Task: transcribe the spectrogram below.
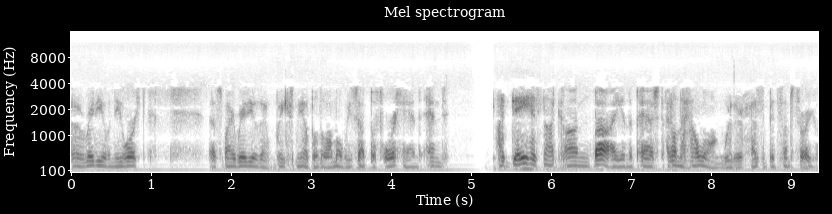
uh, radio in New York. That's my radio that wakes me up, although I'm always up beforehand. And a day has not gone by in the past, I don't know how long, where there hasn't been some story. Go,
